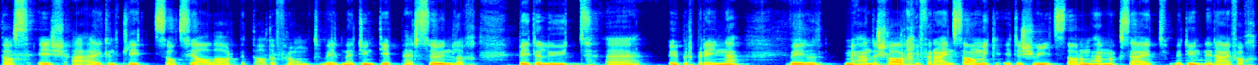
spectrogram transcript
das ist eigentlich die Sozialarbeit an der Front, weil wir die persönlich bei den Leuten äh, überbringen. Weil wir haben eine starke Vereinsamung in der Schweiz. Darum haben wir gesagt, wir nicht einfach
